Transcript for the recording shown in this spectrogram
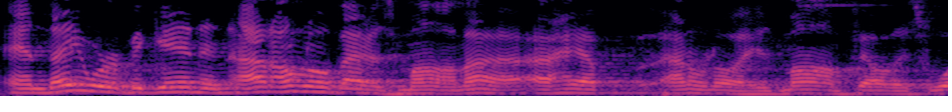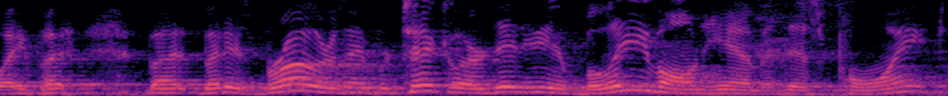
And they were beginning, I don't know about his mom. I, I have, I don't know, his mom felt this way, but, but, but his brothers in particular didn't even believe on him at this point.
